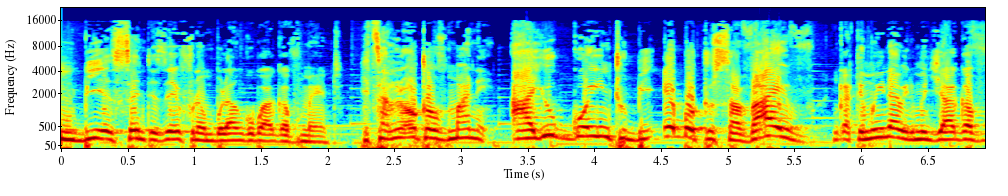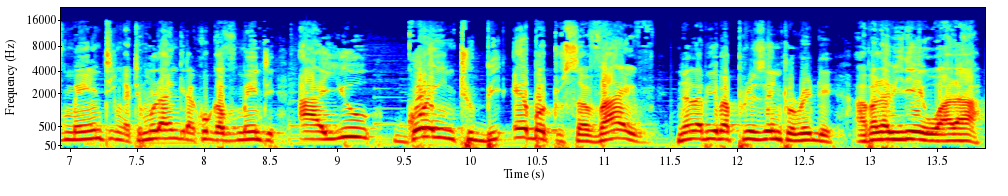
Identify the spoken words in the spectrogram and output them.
nbs sente zeefuna mu bulango bwa gavumenti its a lot of money. Are you going to be able to survive? Nga temulina mirimu gya gavumenti nga temulangirako gavumenti are you going to be able to survive nalabye bapresident already abalabira ewala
